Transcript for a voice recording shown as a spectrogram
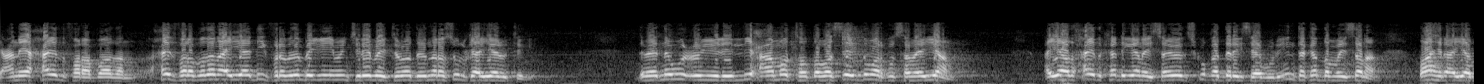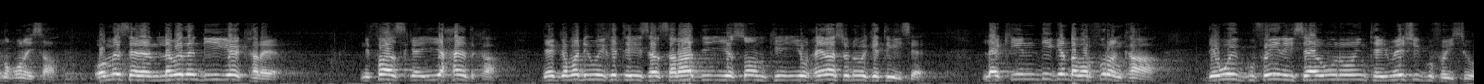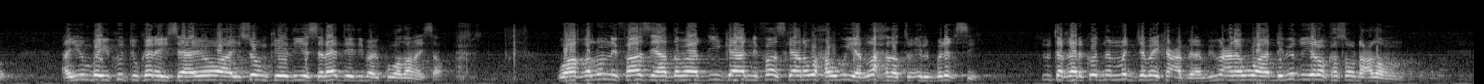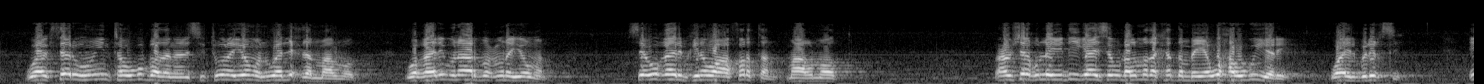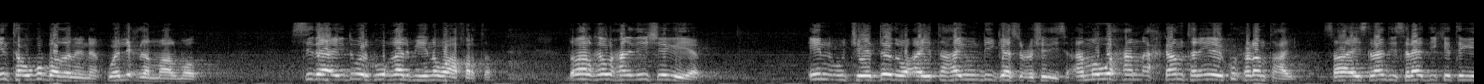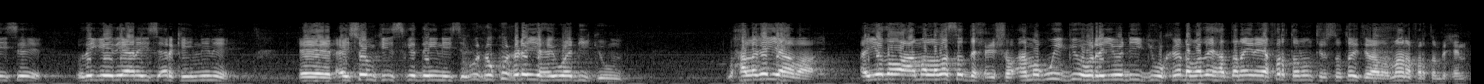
yacni xayd fara badan xayd fara badan ayaa dhiig fara badan ba iga iman jiray bay tiri oo dabeedna rasuulka ayaanu tegey. Dabeedna wuxuu yidhi lix ama toddoba si ay dumarku sameeyaan. Ayaad xayd ka dhiganaysaa ood isku qadaraysaa buuhi inta ka dambaysana daahir ayaad noqonaysaa. Oo masalan labadan dhiigee kale nifaaska iyo xaydka. Dee gabadhii way ka tegaysaa salaadii iyo soomkii iyo waxyaalahaasoo dhan way ka tegaysaa. Laakiin dhiiggan dhabar furanka ah dee way gufaynaysaa uno intay meeshii gufayso ayuunbay ku tukanaysaa oo ay soomkeedii iyo salaadeediiba ay ku wadanaysaa. Wa aqalu nifaasi haddaba dhiigga nifaaskaana waxa ugu yar laxdatun ilbiriqsi kutubta qaarkoodna maja bay ka cabiraan bimacnaa waa dhibiq yaroo ka soo dhacda un wa agharuhu inta ugu badan situuna yowman waa lixdan maalmood. Wa qaalibuna arbacuuna yowman se u qaalibkiina waa afartan maalmood. Waxau sheekhu leeyahy dhiigaa isagu dhalmada ka dambeeya waxa ugu yari waa ilbiriqsi inta ugu badanina waa lixdan maalmood. Sidaa ay dumarku u qaalib yihiinna waa afartan. Daba halkaa waxaan idiin sheegayaa in ujeeddadu ay tahay un dhiiggaa socoshadiisa. Ama waxaan axkaamtan inay ku xidhan tahay saa ay islaantii salaaddii ka tegayse odaygeedii aanay is arkaynine ay soomkii iska daynaysay wuxuu ku xidhan yahay waa dhiigga un. Waxaa laga yaabaa iyadoo ama laba saddex cisho ama wiiggii horreeyaba dhiiggii uu kaga dhamaday haddana inay afartan un tirsato y tidhahdo maan afartan bixin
